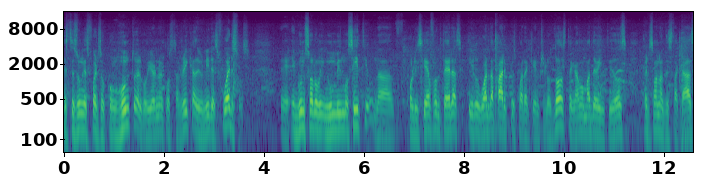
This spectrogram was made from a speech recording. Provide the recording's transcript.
este es un esfuerzo conjunto del gobierno de Costa Rica de unir esfuerzos eh, en un solo, en un mismo sitio, la Policía de Fronteras y los guardaparques, para que entre los dos tengamos más de 22 personas destacadas.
